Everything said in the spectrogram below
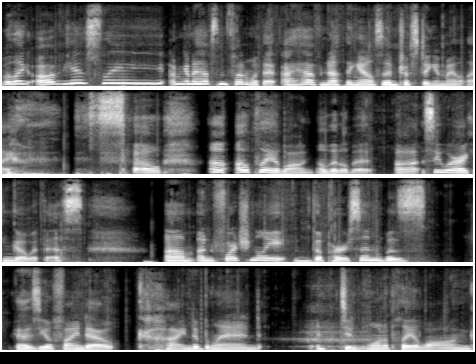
But like, obviously, I'm gonna have some fun with it. I have nothing else interesting in my life, so I'll, I'll play along a little bit. Uh, see where I can go with this. Um, unfortunately, the person was, as you'll find out, kind of bland and didn't want to play along.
